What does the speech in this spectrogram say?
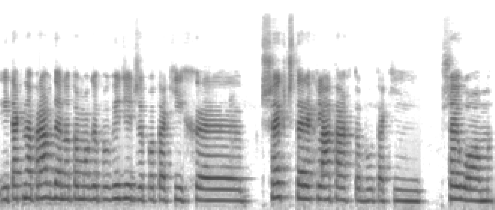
i tak naprawdę, no to mogę powiedzieć, że po takich e, trzech, czterech latach to był taki przełom,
